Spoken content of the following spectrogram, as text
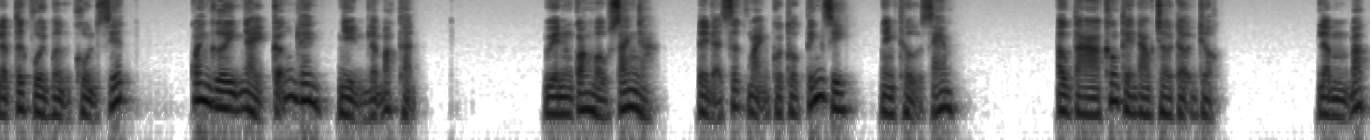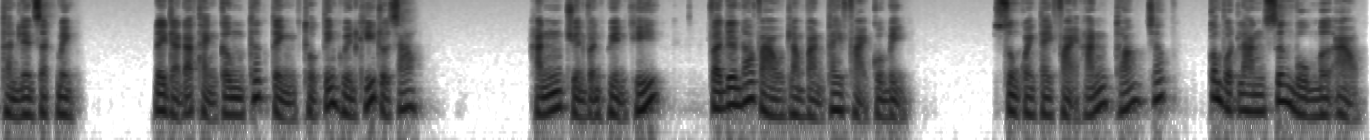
lập tức vui mừng khôn xiết, quay người nhảy cẫng lên nhìn Lâm Bắc Thần. Huyền quang màu xanh à? Đây là sức mạnh của thuộc tính gì? Nhanh thử xem. Ông ta không thể nào chờ đợi được. Lâm Bắc Thần lên giật mình. Đây là đã thành công thức tỉnh thuộc tính huyền khí rồi sao? Hắn chuyển vận huyền khí và đưa nó vào lòng bàn tay phải của mình. Xung quanh tay phải hắn thoáng chốc có một làn sương mù mờ ảo.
